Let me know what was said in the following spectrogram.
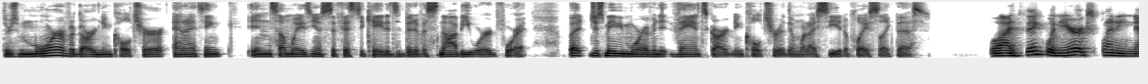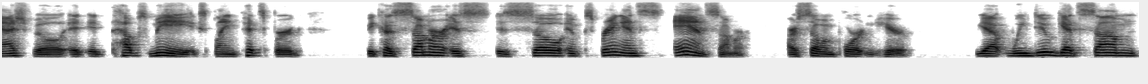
there's more of a gardening culture. And I think in some ways, you know, sophisticated is a bit of a snobby word for it, but just maybe more of an advanced gardening culture than what I see at a place like this. Well, I think when you're explaining Nashville, it, it helps me explain Pittsburgh because summer is is so spring and and summer are so important here. Yeah, we do get some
